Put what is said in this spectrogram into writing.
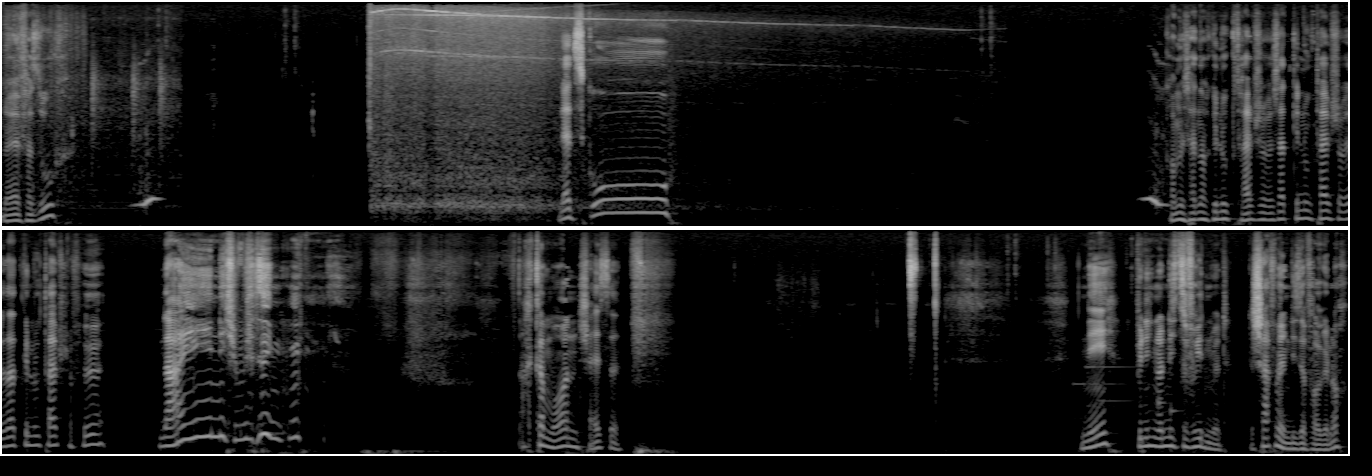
Neuer Versuch. Let's go! Komm, es hat noch genug Treibstoff, es hat genug Treibstoff, es hat genug Treibstoffhöhe. Nein, schon wieder sinken. Ach, come on, scheiße. Nee, bin ich noch nicht zufrieden mit. Das schaffen wir in dieser Folge noch.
